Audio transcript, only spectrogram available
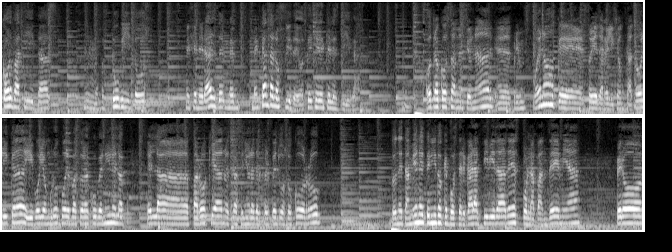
corbatitas, mm, tubitos, en general me, encantan los videos, ¿qué quieren que les diga? Otra cosa a mencionar, eh, bueno, que soy de religión católica y voy a un grupo de pastoral juvenil en la, en la parroquia Nuestra Señora del Perpetuo Socorro, donde también he tenido que postergar actividades por la pandemia, pero,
